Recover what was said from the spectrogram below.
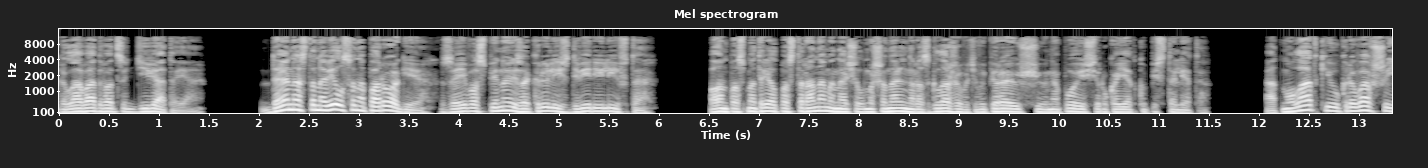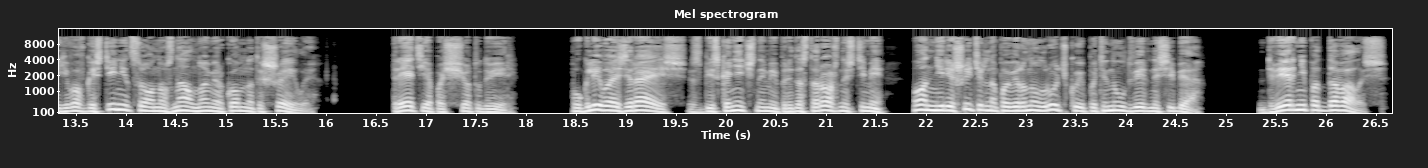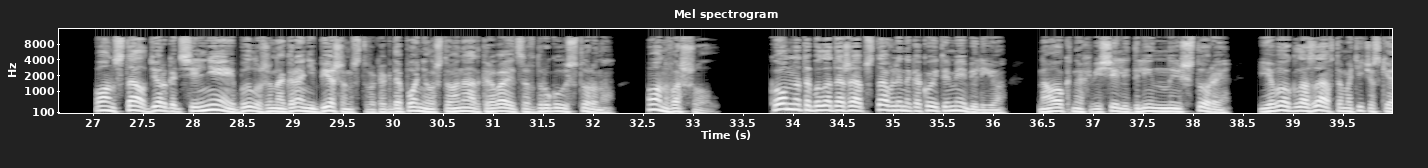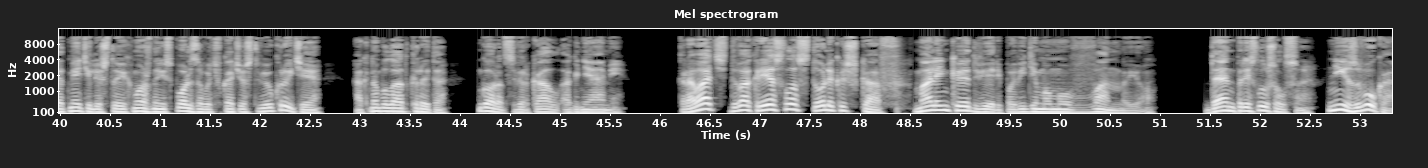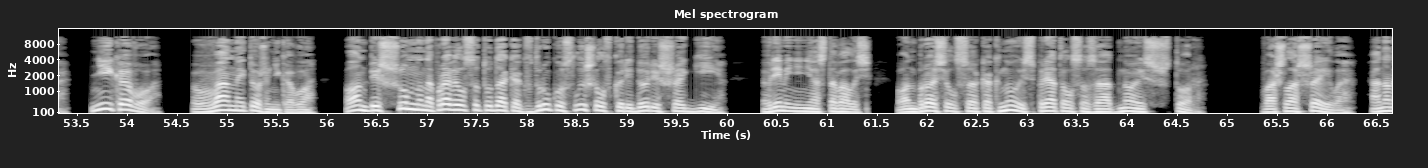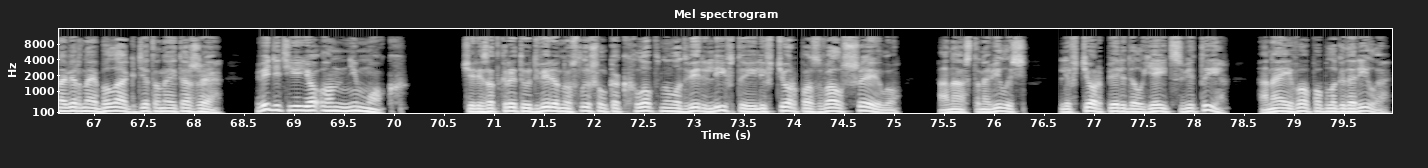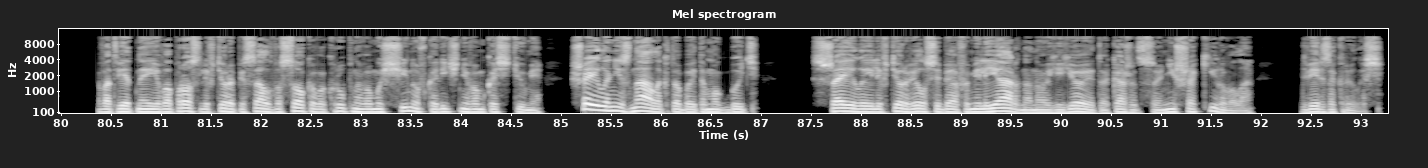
Глава двадцать девятая. Дэн остановился на пороге, за его спиной закрылись двери лифта. Он посмотрел по сторонам и начал машинально разглаживать выпирающую на поясе рукоятку пистолета. От мулатки, укрывавшей его в гостинице, он узнал номер комнаты Шейлы. Третья по счету дверь. Пугливо озираясь, с бесконечными предосторожностями, он нерешительно повернул ручку и потянул дверь на себя. Дверь не поддавалась. Он стал дергать сильнее и был уже на грани бешенства, когда понял, что она открывается в другую сторону. Он вошел. Комната была даже обставлена какой-то мебелью. На окнах висели длинные шторы. Его глаза автоматически отметили, что их можно использовать в качестве укрытия. Окно было открыто. Город сверкал огнями. Кровать, два кресла, столик и шкаф. Маленькая дверь, по-видимому, в ванную. Дэн прислушался. Ни звука. Никого. В ванной тоже никого. Он бесшумно направился туда, как вдруг услышал в коридоре шаги. Времени не оставалось. Он бросился к окну и спрятался за одной из штор. Вошла Шейла. Она, наверное, была где-то на этаже. Видеть ее он не мог. Через открытую дверь он услышал, как хлопнула дверь лифта, и лифтер позвал Шейлу. Она остановилась. Лифтер передал ей цветы. Она его поблагодарила. В ответ на ее вопрос лифтер описал высокого, крупного мужчину в коричневом костюме — Шейла не знала, кто бы это мог быть. С Шейлой лифтер вел себя фамильярно, но ее это, кажется, не шокировало. Дверь закрылась.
